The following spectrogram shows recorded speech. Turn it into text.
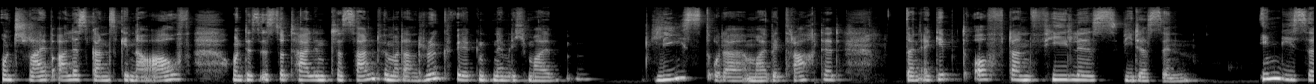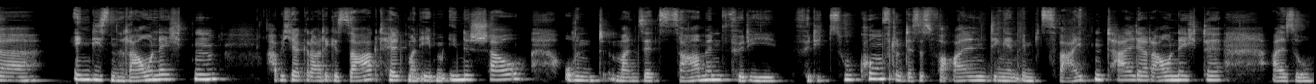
und schreibe alles ganz genau auf. Und das ist total interessant, wenn man dann rückwirkend nämlich mal liest oder mal betrachtet, dann ergibt oft dann vieles wieder Sinn. In dieser, in diesen Rauhnächten habe ich ja gerade gesagt, hält man eben Inneschau und man setzt Samen für die, für die Zukunft. Und das ist vor allen Dingen im zweiten Teil der Rauhnächte. Also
